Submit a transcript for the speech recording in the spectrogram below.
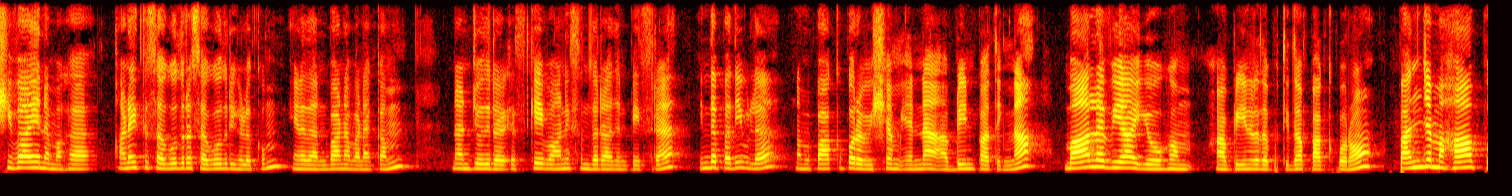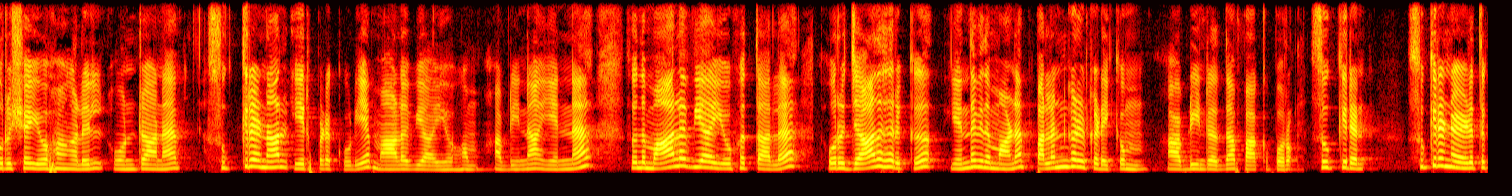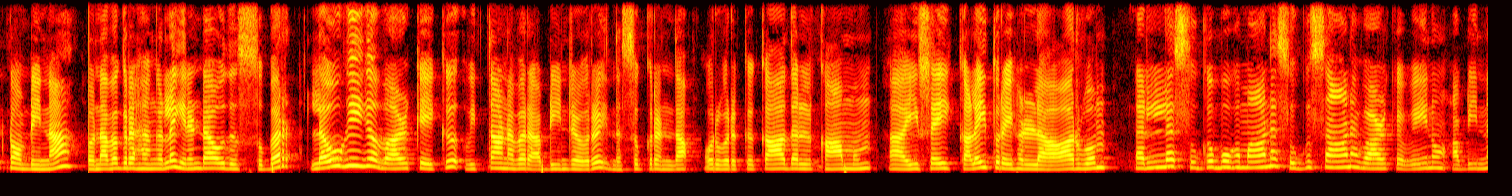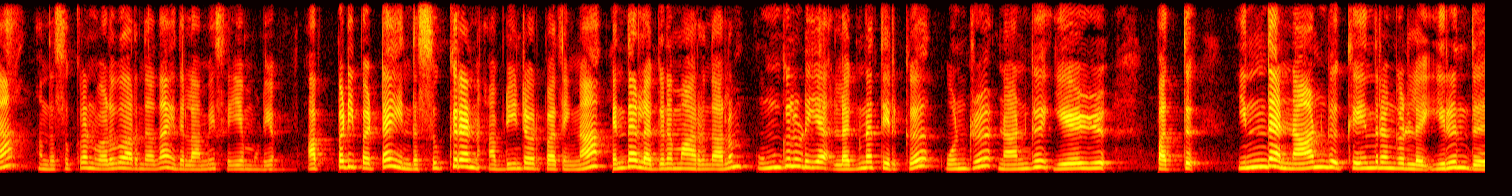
சிவாய நமக. அனைத்து சகோதர சகோதரிகளுக்கும் எனது அன்பான வணக்கம். நான் ஜோதிடர் எஸ்கே வாணி சுந்தரராஜன் பேசுகிறேன் இந்த பதிவில் நம்ம பார்க்க போகிற விஷயம் என்ன அப்படின்னு பார்த்தீங்கன்னா மாலவியா யோகம் அப்படின்றத பற்றி தான் பார்க்க போகிறோம் பஞ்சமகா புருஷ யோகங்களில் ஒன்றான சுக்கிரனால் ஏற்படக்கூடிய மாலவியா யோகம் அப்படின்னா என்ன? ஸோ இந்த மாலவியா யோகத்தால் ஒரு ஜாதகருக்கு எந்த விதமான பலன்கள் கிடைக்கும் அப்படின்றது தான் பார்க்க போகிறோம் சுக்கிரன் சுக்கிரனை எடுத்துக்கிட்டோம் அப்படின்னா நவகிரகங்களில் இரண்டாவது சுபர் லௌகீக வாழ்க்கைக்கு வித்தானவர் அப்படின்றவர் இந்த சுக்கிரன் தான். ஒருவருக்கு காதல் காமம் இசை கலைத்துறைகளில் ஆர்வம் நல்ல சுகபோகமான சொகுசான வாழ்க்கை வேணும் அப்படின்னா அந்த சுக்கிரன் வலுவாக இருந்தால் தான் இதெல்லாமே செய்ய முடியும். அப்படிப்பட்ட இந்த சுக்கிரன் அப்படின்றவர் பார்த்தீங்கன்னா எந்த லக்னமாக இருந்தாலும் உங்களுடைய லக்னத்திற்கு ஒன்று நான்கு ஏழு பத்து இந்த நான்கு கேந்திரங்களில் இருந்து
